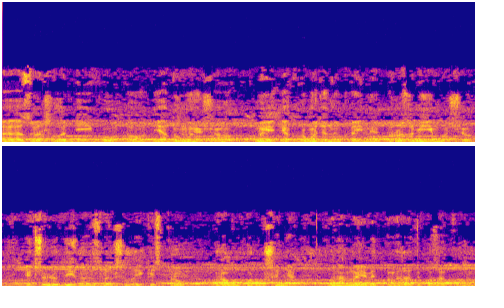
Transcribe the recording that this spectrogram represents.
е, завершила бійку, то я думаю, що ми, як громадяни України, розуміємо, що якщо людина звершила якесь прав- правопорушення, вона має відповідати по закону.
